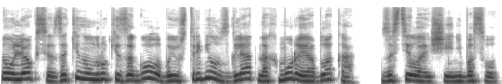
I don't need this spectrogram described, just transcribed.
Улегся, закинул руки за голову и устремил взгляд на хмурые облака, застилающие небосвод.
